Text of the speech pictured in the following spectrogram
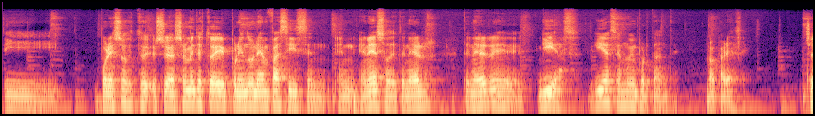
Y por eso solamente estoy poniendo un énfasis en, en, eso, de tener, tener eh, guías. Guías es muy importante, me parece. Sí,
